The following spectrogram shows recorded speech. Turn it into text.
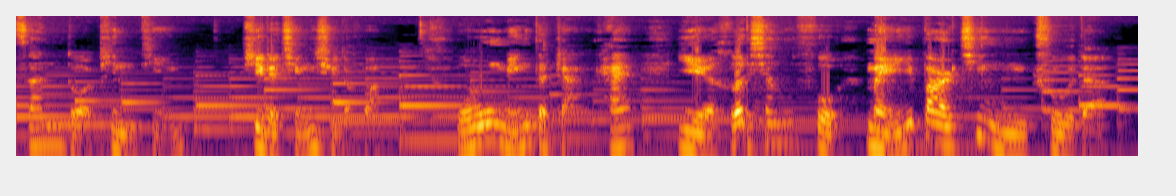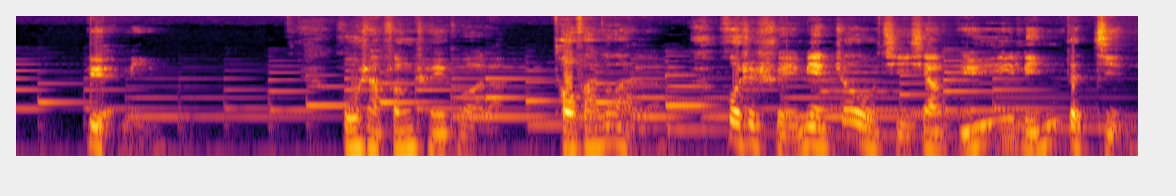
三朵娉婷，披着情绪的花，无名的展开，野荷相附，每一瓣静处的月明。湖上风吹过了，头发乱了，或是水面皱起像鱼鳞的锦。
